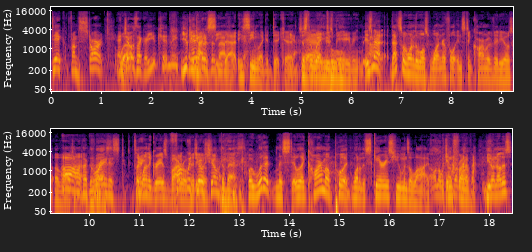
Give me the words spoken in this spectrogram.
dick from start, and Well, Joe's like, "Are you kidding me?" you can then kind of goes to the see that. He Yeah. seemed like a dickhead, Yeah. just the way he was tool. behaving. Isn't that ah. that's one of the most wonderful instant karma videos of all Oh, time? the, The greatest! It's like one of the greatest Fuck viral with videos. Joe Schilling. the best. But what a mistake! Like karma put one of the scariest humans alive don't know what in y'all front of him. You don't know this?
